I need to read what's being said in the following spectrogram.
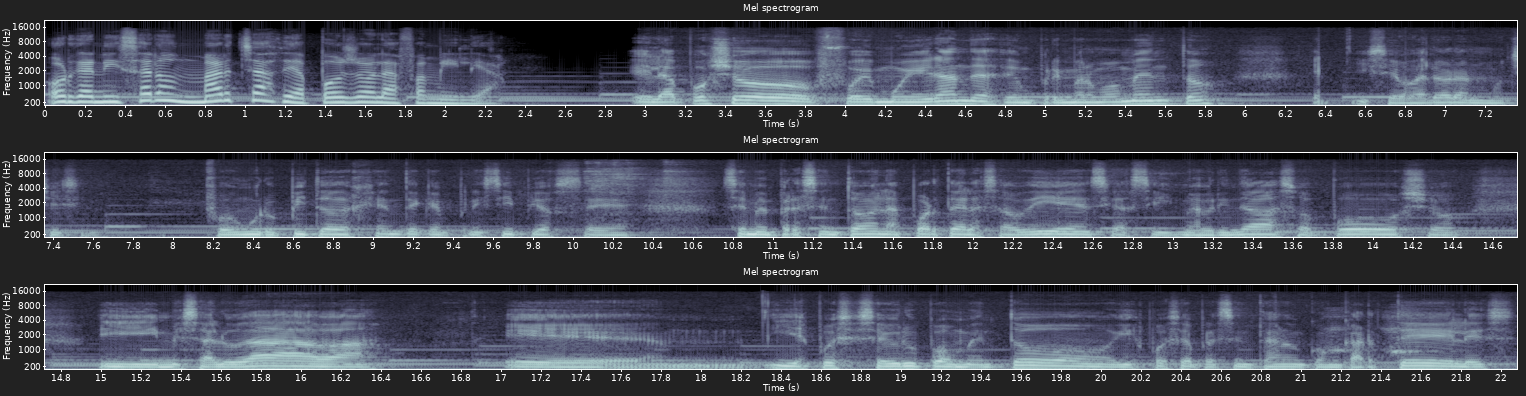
organizaron marchas de apoyo a la familia. El apoyo fue muy grande desde un primer momento y se valoran muchísimo. Fue un grupito de gente que en principio se, se me presentó en la puerta de las audiencias y me brindaba su apoyo y me saludaba. Eh, y después ese grupo aumentó y después se presentaron con carteles.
